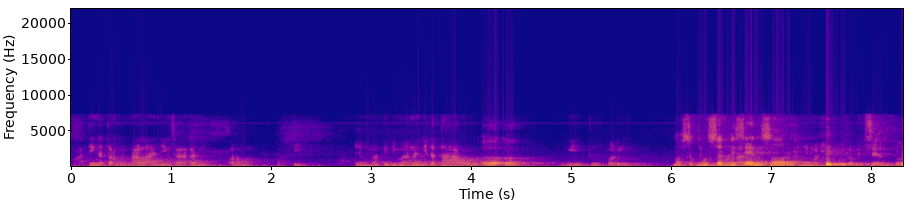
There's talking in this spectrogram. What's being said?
mati nggak terkenal anjing sekarang kan orang mati yang mati di mana kita tahu Heeh. gitu paling Masuk buset di sensor. ini masuk booster di sensor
